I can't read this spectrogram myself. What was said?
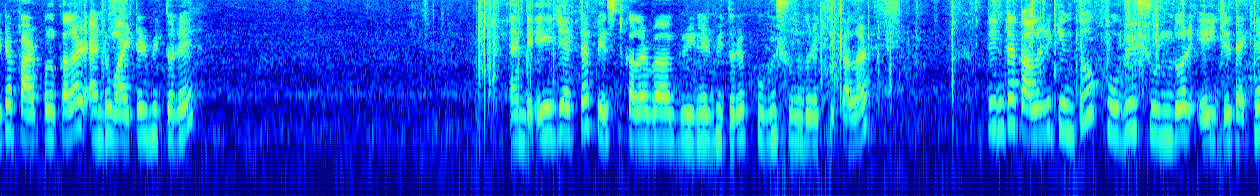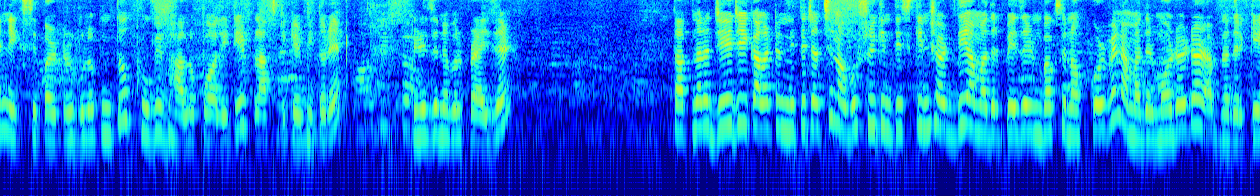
এটা পার্পল কালার অ্যান্ড হোয়াইটের ভিতরে। অ্যান্ড এই যে একটা পেস্ট কালার বা গ্রিনের ভিতরে খুবই সুন্দর একটি কালার। তিনটা কালারই কিন্তু খুবই সুন্দর। এই যে দেখেন, এক্সিপারেটরগুলো কিন্তু খুবই ভালো কোয়ালিটির প্লাস্টিকের ভিতরে রিজনেবল প্রাইজের তো আপনারা যে যেই কালারটা নিতে চাচ্ছেন, অবশ্যই কিন্তু স্ক্রিনশট দিয়ে আমাদের পেজের ইনবক্সে নক করবেন। আমাদের মডারেটর আপনাদেরকে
